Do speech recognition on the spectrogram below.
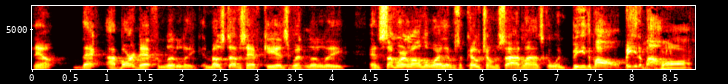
Now, that I borrowed that from Little League, and most of us have kids went Little League, and somewhere along the way there was a coach on the sidelines going, "Be the ball, be the ball."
